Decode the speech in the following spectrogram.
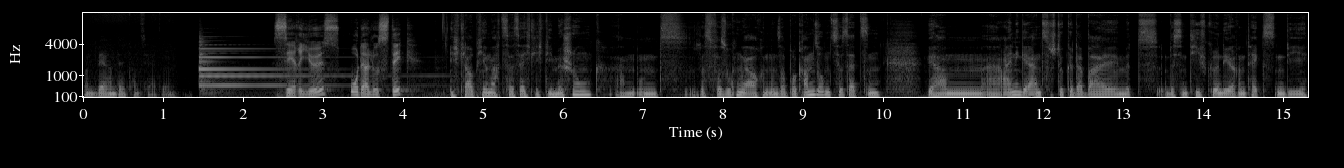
und während der Konzerte. Seriös oder lustig? Ich glaube, hier macht es tatsächlich die Mischung ähm, und das versuchen wir auch in unser Programm so umzusetzen. Wir haben äh, einige ernste Stücke dabei mit ein bisschen tiefgründigeren Texten, die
